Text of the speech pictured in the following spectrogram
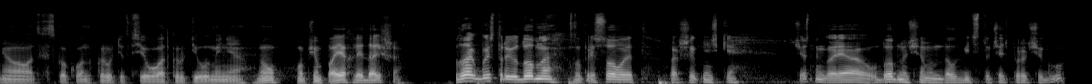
Вот, сколько он крутит всего, открутил у меня. Ну, в общем, поехали дальше. Так быстро и удобно выпрессовывает подшипнички. Честно говоря, удобно, чем долбить, стучать по рычагу.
